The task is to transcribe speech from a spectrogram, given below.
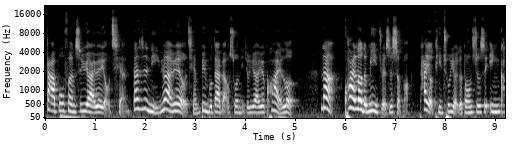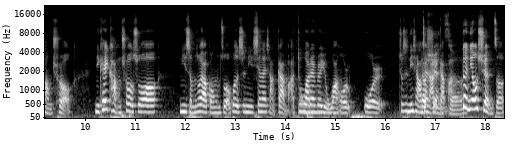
大部分是越来越有钱，但是你越来越有钱，并不代表说你就越来越快乐。那快乐的秘诀是什么？他有提出有一个东西就是 in control，你可以 control 说你什么时候要工作，或者是你现在想干嘛，do whatever you want，or or 就是你想要在哪里干嘛？对你有选择，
